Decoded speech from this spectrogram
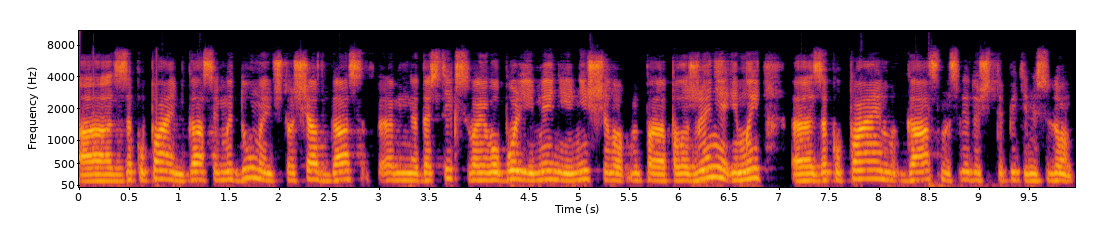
а, закупаем газ, и мы думаем, что сейчас газ эм, достиг своего более-менее низшего положения, и мы э, закупаем газ на следующий отопительный сезон.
